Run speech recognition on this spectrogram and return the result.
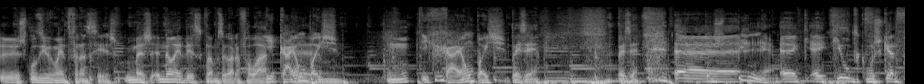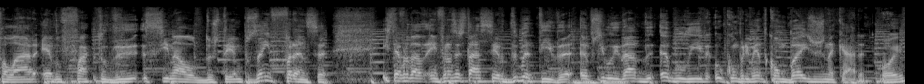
exclusivamente francês. Mas não é desse que vamos agora falar. E cai um peixe. hum? E que cai um peixe. Pois é. Pois é. Eh, espinha. aquilo de que vos quero falar é do facto de, sinal dos tempos, em França, isto é verdade, em França está a ser debatida a possibilidade de abolir o cumprimento com beijos na cara. Oi?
